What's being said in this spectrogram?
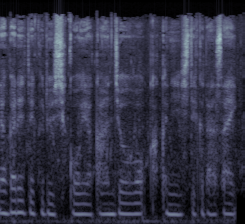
流れてくる思考や感情を確認してください。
